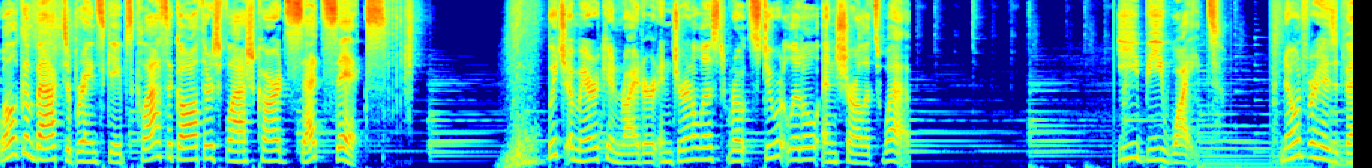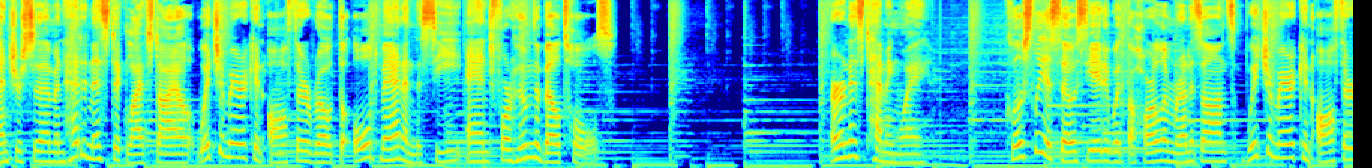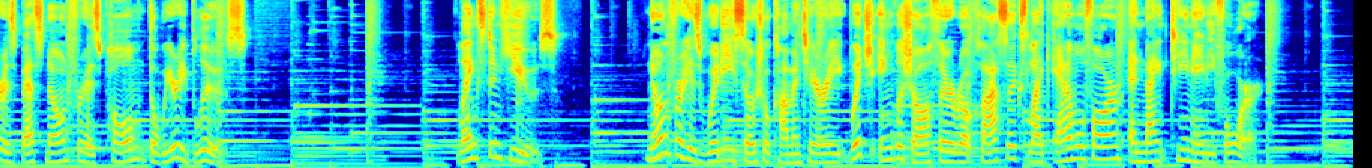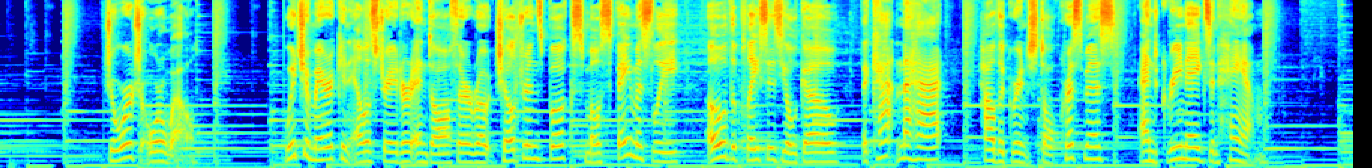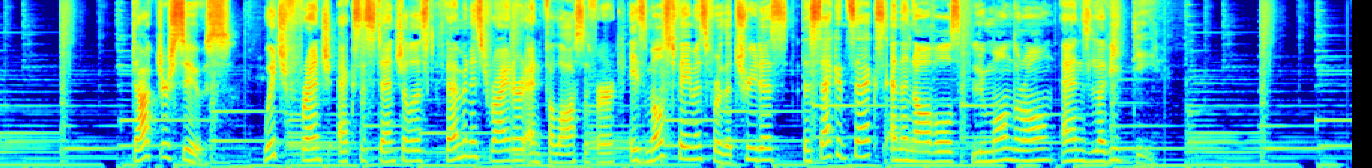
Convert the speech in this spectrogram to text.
Welcome back to Brainscape's Classic Authors Flashcard Set 6. Which American writer and journalist wrote Stuart Little and Charlotte's Web? E.B. White. Known for his adventuresome and hedonistic lifestyle, which American author wrote The Old Man and the Sea and For Whom the Bell Tolls? Ernest Hemingway. Closely associated with the Harlem Renaissance, which American author is best known for his poem The Weary Blues? Langston Hughes. Known for his witty social commentary, which English author wrote classics like Animal Farm and 1984? George Orwell. Which American illustrator and author wrote children's books, most famously Oh, the Places You'll Go, The Cat in the Hat, How the Grinch Stole Christmas, and Green Eggs and Ham? Dr. Seuss. Which French existentialist, feminist writer, and philosopher is most famous for the treatise The Second Sex and the novels Les Mandarins and La Vite?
